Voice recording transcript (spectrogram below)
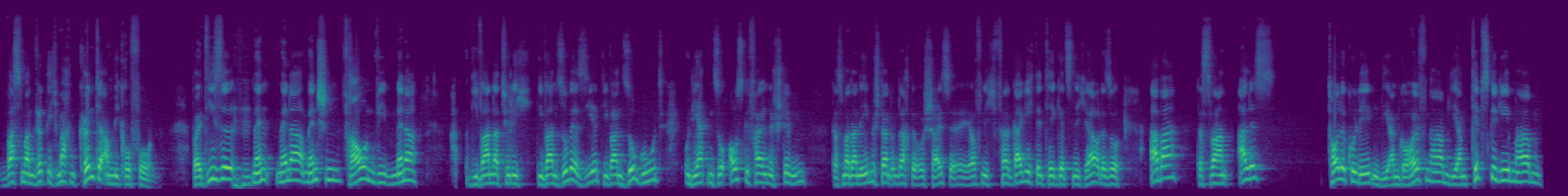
was man wirklich machen könnte am Mikrofon. Weil diese mhm. Männer, Menschen, Frauen wie Männer, die waren natürlich, die waren so versiert, die waren so gut, und die hatten so ausgefallene Stimmen, dass man daneben stand und dachte, oh Scheiße, ey, hoffentlich vergeige ich den Take jetzt nicht, ja, oder so. Aber das waren alles tolle Kollegen, die einem geholfen haben, die einem Tipps gegeben haben,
